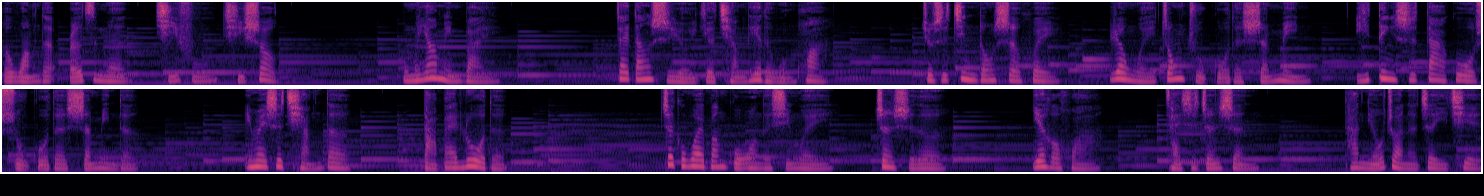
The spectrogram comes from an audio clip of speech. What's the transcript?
和王的儿子们祈福祈寿。我们要明白，在当时有一个强烈的文化，就是近东社会。认为宗主国的神明一定是大过蜀国的神明的，因为是强的打败弱的。这个外邦国王的行为证实了耶和华才是真神，他扭转了这一切。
